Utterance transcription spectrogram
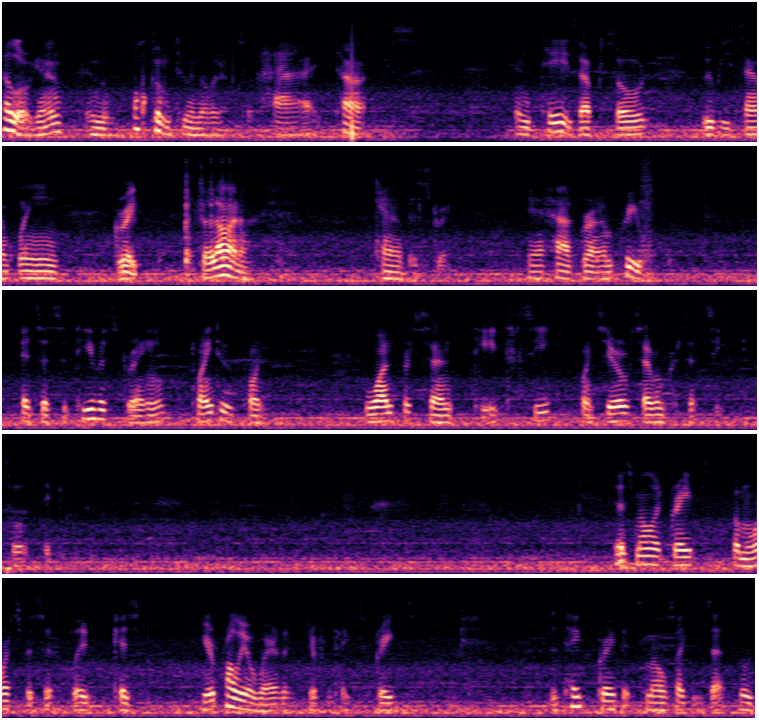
Hello again, and welcome to another episode of High Times. In today's episode, we'll be sampling grape Gelana cannabis strain and half gram pre roll. It's a sativa strain, 22.1% THC, 0.07% CBD. So let's take it. They smell like grapes, but more specifically, because you're probably aware there's different types of grapes. The type of grape it smells like is that those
